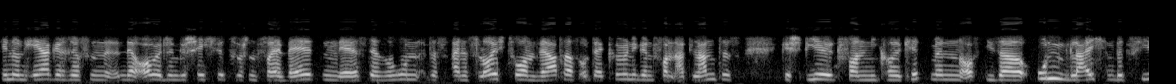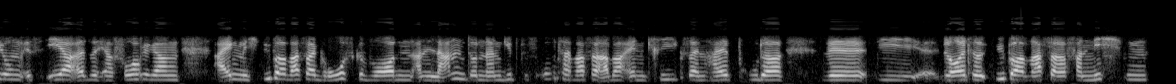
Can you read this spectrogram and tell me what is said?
hin und her gerissen in der Origin-Geschichte zwischen zwei Welten. Er ist der Sohn des, eines Leuchtturmwärters und der Königin von Atlantis, gespielt von Nicole Kidman. Aus dieser ungleichen Beziehung ist er also hervorgegangen, eigentlich über Wasser groß geworden, an Land und dann gibt es unter Wasser aber einen Krieg. Sein Halbbruder will die Leute über Wasser vernichten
